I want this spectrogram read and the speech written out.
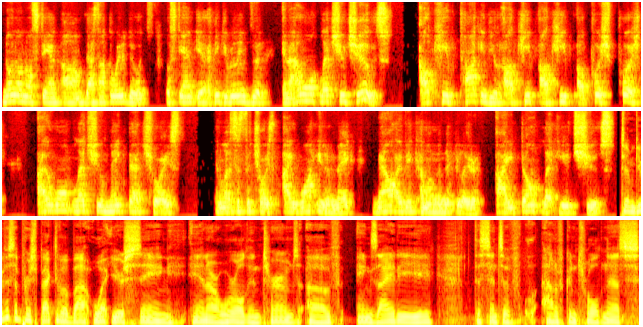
No, no, no, Stan, um, that's not the way to do it. Well, Stan, yeah, I think you really need to do it. And I won't let you choose. I'll keep talking to you. I'll keep, I'll keep, I'll push, push. I won't let you make that choice unless it's the choice I want you to make. Now I become a manipulator. I don't let you choose. Tim, give us a perspective about what you're seeing in our world in terms of anxiety, the sense of out of controlledness,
